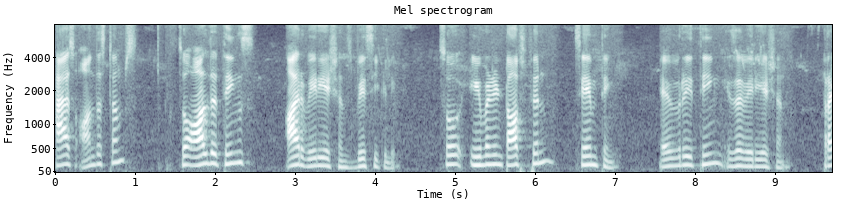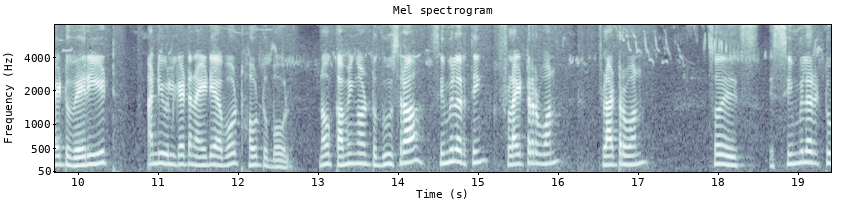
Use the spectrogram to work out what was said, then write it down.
has on the stumps. So all the things are variations basically. So even in topspin same thing. Everything is a variation. Try to vary it and you will get an idea about how to bowl. Now coming on to doosra similar thing flighter one flatter one. So it's, it's similar to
